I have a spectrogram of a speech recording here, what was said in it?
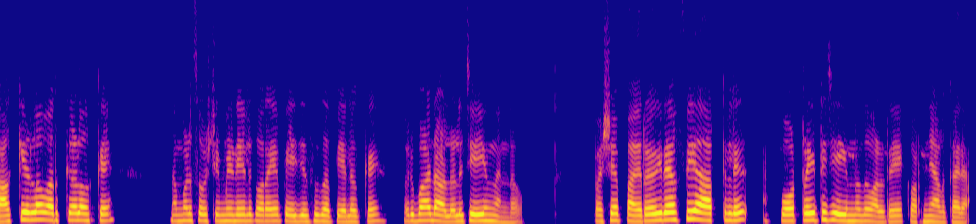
ബാക്കിയുള്ള വർക്കുകളൊക്കെ നമ്മൾ സോഷ്യൽ മീഡിയയിൽ കുറേ പേജസ് തപ്പിയാലൊക്കെ ഒരുപാട് ആളുകൾ ചെയ്യുന്നുണ്ടാവും. പക്ഷേ പൈറോഗ്രാഫി ആർട്ടിൽ പോർട്രേറ്റ് ചെയ്യുന്നത് വളരെ കുറഞ്ഞ ആൾക്കാരാണ്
